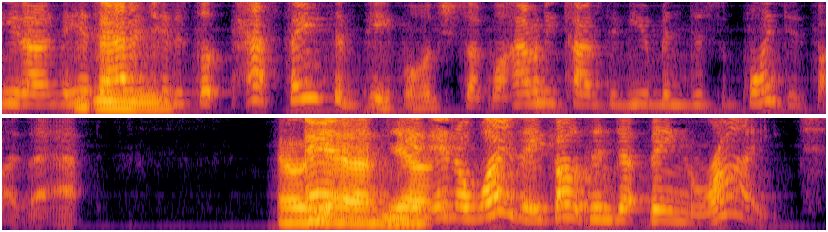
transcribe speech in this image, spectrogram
you know, his Mhm. attitude is, look, have faith in people. And she's like, well, how many times have you been disappointed by that? Oh and yeah, yeah. in a way, they both end up being right.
